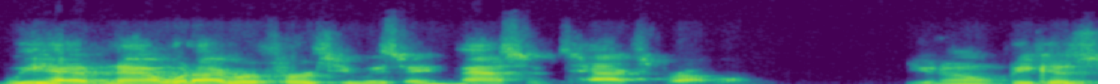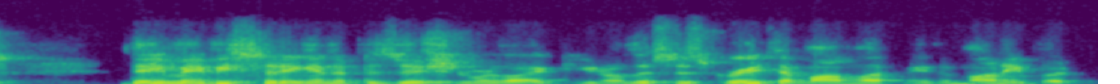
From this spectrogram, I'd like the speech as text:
We have now what I refer to as a massive tax problem, you know, because they may be sitting in a position where, like, you know, this is great that mom left me the money, but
